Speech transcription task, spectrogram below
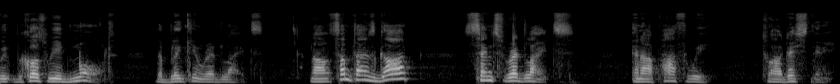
we, because we ignored the blinking red lights. Now, sometimes God sends red lights in our pathway to our destiny,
